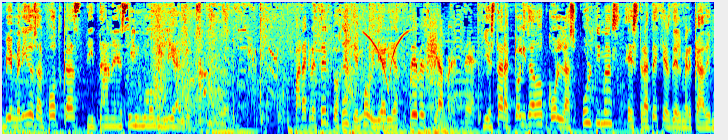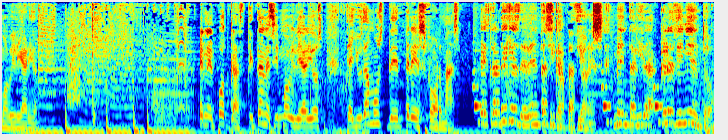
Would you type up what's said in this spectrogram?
Bienvenidos al podcast Titanes Inmobiliarios. Para crecer tu agencia inmobiliaria debes de aprender y estar actualizado con las últimas estrategias del mercado inmobiliario. En el podcast Titanes Inmobiliarios te ayudamos de tres formas. Estrategias de ventas y captaciones, mentalidad, crecimiento.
